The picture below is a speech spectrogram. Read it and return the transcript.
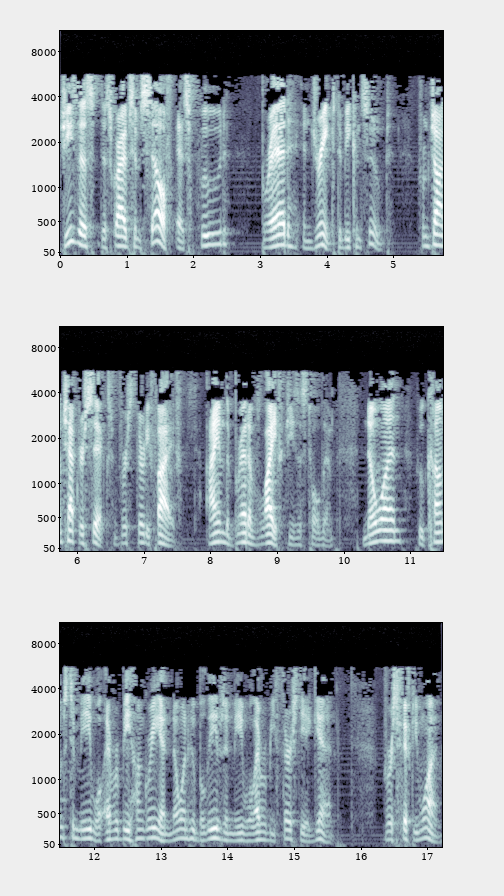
Jesus describes himself as food, bread, and drink to be consumed. From John chapter 6, verse 35. I am the bread of life, Jesus told them. No one who comes to me will ever be hungry, and no one who believes in me will ever be thirsty again. Verse 51.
